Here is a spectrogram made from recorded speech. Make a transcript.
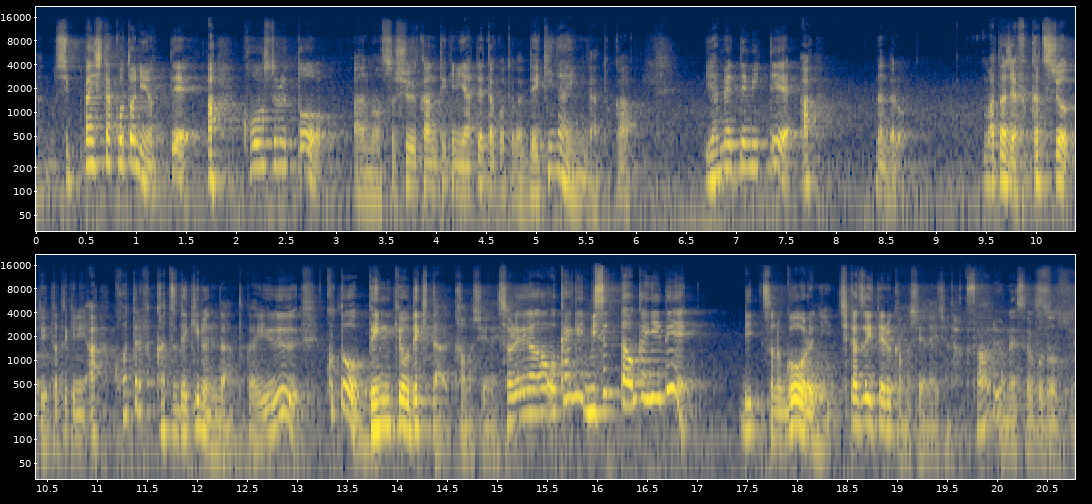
あの失敗したことによってあこうするとあの習慣的にやってたことができないんだとかやめてみてあなんだろう。またじゃあ復活しようって言った時にあこうやったら復活できるんだとかいうことを勉強できたかもしれない。それがおかげミスったおかげでりそのゴールに近づいてるかもしれないじゃん。たくさんあるよねそういうことって。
